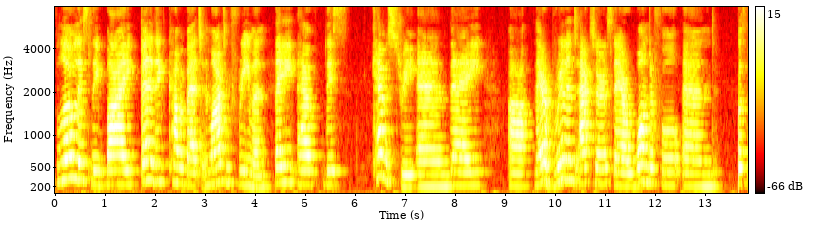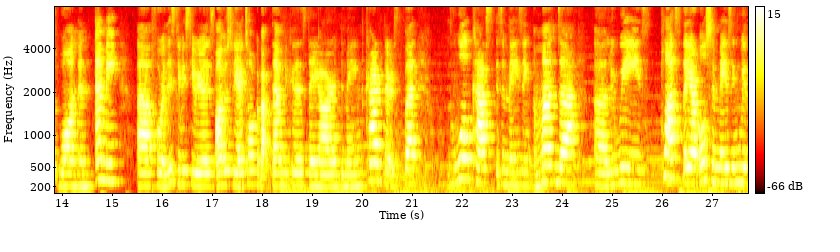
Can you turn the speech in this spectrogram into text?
flawlessly by Benedict Cumberbatch and Martin Freeman. They have this chemistry and they uh, they are brilliant actors, they are wonderful and both won an Emmy uh, for this TV series. Obviously I talk about them because they are the main characters but the whole cast is amazing. Amanda, uh, Louise, plus they are also amazing with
